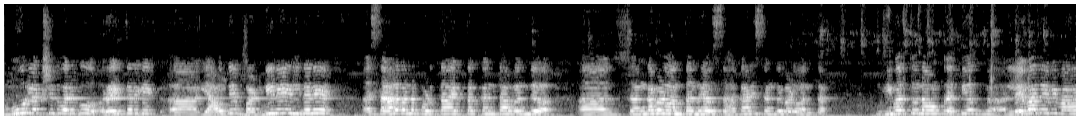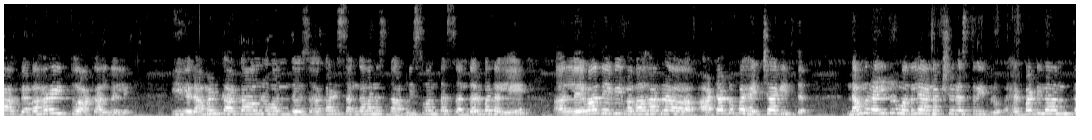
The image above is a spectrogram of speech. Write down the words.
ಮೂರು ಲಕ್ಷದವರೆಗೂ ರೈತರಿಗೆ ಯಾವುದೇ ಬಡ್ಡಿನೇ ಇಲ್ದೇನೆ ಆ, ಸಾಲವನ್ನ ಕೊಡ್ತಾ ಇರ್ತಕ್ಕಂತ ಒಂದು ಸಂಘಗಳು ಅಂತಂದ್ರೆ ಸಹಕಾರಿ ಸಂಘಗಳು ಅಂತ. ಇವತ್ತು ನಾವು ಪ್ರತಿಯೊಂದು ಲೇವಾದೇವಿ ವ್ಯವ- ವ್ಯವಹಾರ ಇತ್ತು ಆ ಕಾಲದಲ್ಲಿ. ಈಗ ರಾಮಣ್ಣ ಕಾಕಾ ಅವರು ಒಂದು ಸಹಕಾರಿ ಸಂಘವನ್ನು ಸ್ಥಾಪಿಸುವಂತ ಸಂದರ್ಭದಲ್ಲಿ ಲೇವಾದೇವಿ ವ್ಯವಹಾರ ಆಟಾಟೋಪ ಹೆಚ್ಚಾಗಿತ್ತು. ನಮ್ಮ ರೈತರು ಮೊದಲೇ ಅನಕ್ಷರಸ್ಥರು ಇದ್ರು. ಹೆಬ್ಬಟ್ಟಿನ ಅಂತ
